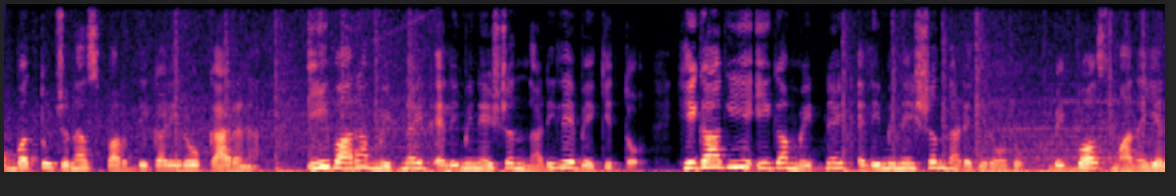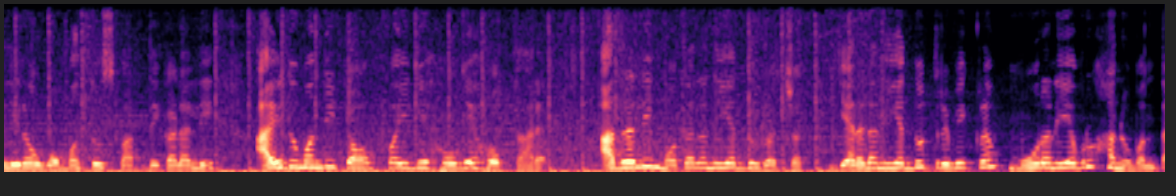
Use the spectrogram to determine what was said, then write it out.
ಒಂಬತ್ತು ಜನ ಸ್ಪರ್ಧಿಗಳಿರೋ ಕಾರಣ ಈ ವಾರ ಮಿಡ್ ನೈಟ್ ಎಲಿಮಿನೇಷನ್ ನಡೀಲೇಬೇಕಿತ್ತು. ಹೀಗಾಗಿಯೇ ಈಗ ಮಿಡ್ ನೈಟ್ ಎಲಿಮಿನೇಷನ್ ನಡೆದಿರೋದು. ಬಿಗ್ ಬಾಸ್ ಮನೆಯಲ್ಲಿರೋ ಒಂಬತ್ತು ಸ್ಪರ್ಧಿಗಳಲ್ಲಿ ಐದು ಮಂದಿ ಟಾಪ್ ಫೈವ್ಗೆ ಹೋಗೇ ಹೋಗ್ತಾರೆ. ಅದರಲ್ಲಿ ಮೊದಲನೆಯದ್ದು ರಜತ್, ಎರಡನೆಯದ್ದು ತ್ರಿವಿಕ್ರಮ್, ಮೂರನೆಯವರು ಹನುಮಂತ,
